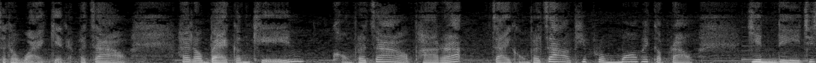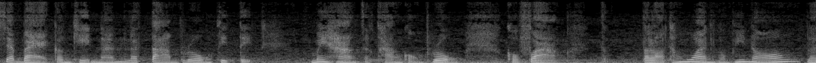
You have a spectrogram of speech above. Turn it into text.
จะถวายเกียรติพระเจ้า ให้เราแบกกางเขนของพระเจ้า ภาระใจของพระเจ้าที่พระองค์มอบให้กับเรา ยินดีที่จะแบกกางเขนนั้นและตามพระองค์ติดติดๆ ไม่ห่างจากทางของพระองค์ขอฝากตลอดทั้งวันของพี่น้องและ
